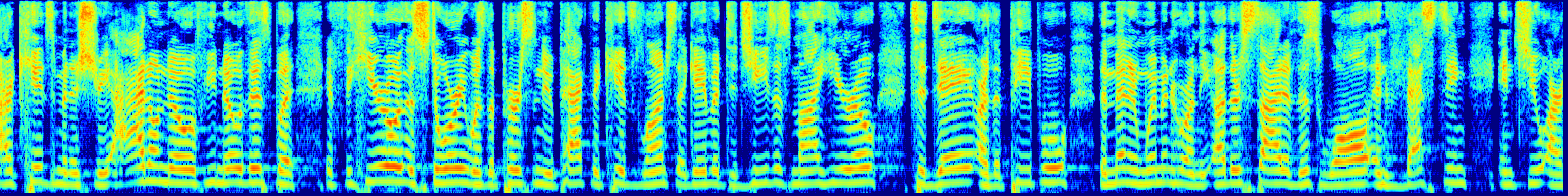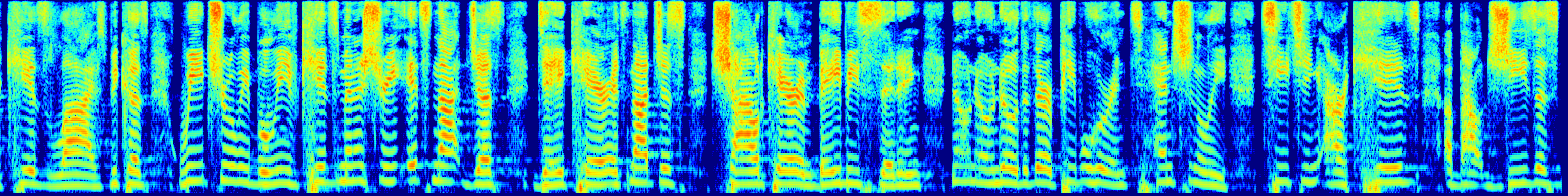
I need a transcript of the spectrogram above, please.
our kids' ministry. I don't know if you know this, but if the hero in the story was the person who packed the kids' lunch that gave it to Jesus, my hero today are the people, the men and women who are on the other side of this wall investing into our kids' lives because we truly believe kids' ministry, it's not just daycare, it's not just childcare and babysitting. No, no, no, that there are people who are intentionally teaching our kids about Jesus,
